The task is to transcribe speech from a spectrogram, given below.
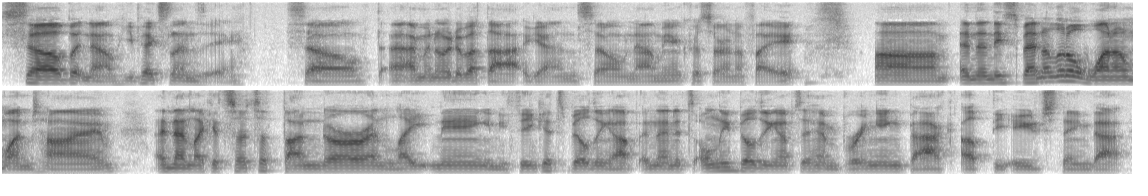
So, but no, he picks Lindsay. So I'm annoyed about that again. So now me and Chris are in a fight. Um, and then they spend a little one-on-one time, and then like it starts to thunder and lightning, and you think it's building up, and then it's only building up to him bringing back up the age thing that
